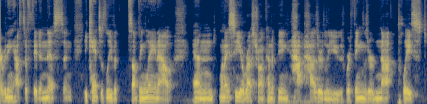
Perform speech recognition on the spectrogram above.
everything has to fit in this, and you can't just leave it something laying out. And when I see a restaurant kind of being haphazardly used, where things are not placed,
